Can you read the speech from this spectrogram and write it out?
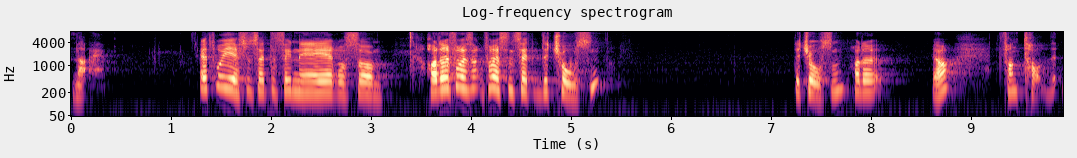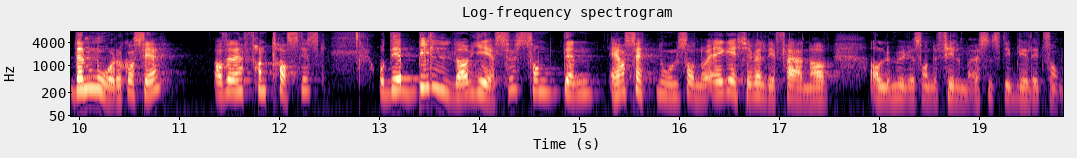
Nei. Jeg tror Jesus setter seg ned, og så Har dere forresten sett The Chosen? The Chosen? Har dere, ja? Den må dere se. Altså, det er fantastisk. Og det bildet av Jesus som den Jeg har sett noen sånne, og jeg er ikke veldig fan av alle mulige sånne filmer. Jeg synes de blir litt sånn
